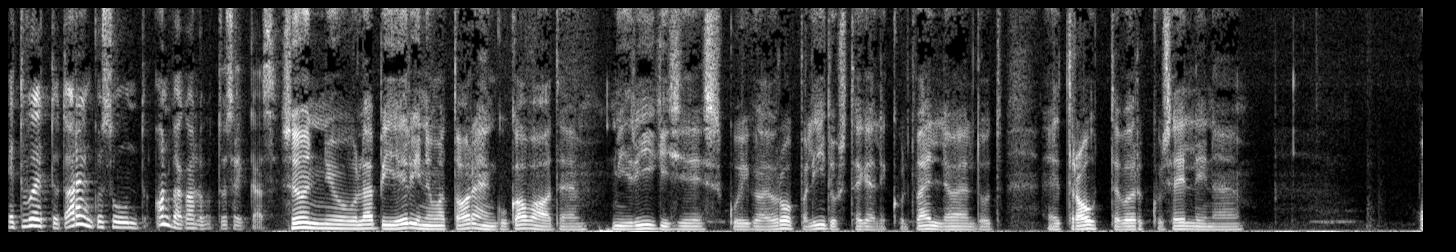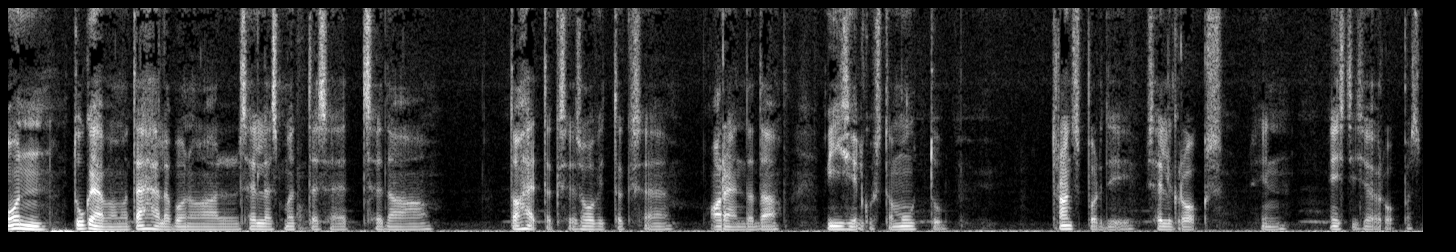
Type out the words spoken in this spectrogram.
et võetud arengusuund on väga lootusrikas. see on ju läbi erinevate arengukavade nii riigi sees kui ka Euroopa Liidus tegelikult välja öeldud et raudteevõrk kui selline on tugevama tähelepanu all selles mõttes, et seda tahetakse ja soovitakse arendada viisil, kus ta muutub transpordi selgrooks siin Eestis ja Euroopas.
